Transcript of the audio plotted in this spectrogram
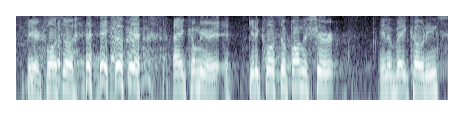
here, close up. Hey, come here. Hey, come here. Get a close up on the shirt. Innovate Coatings.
